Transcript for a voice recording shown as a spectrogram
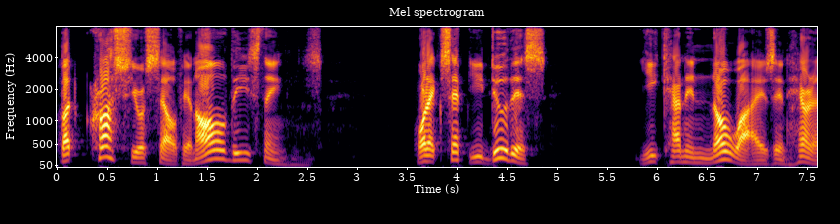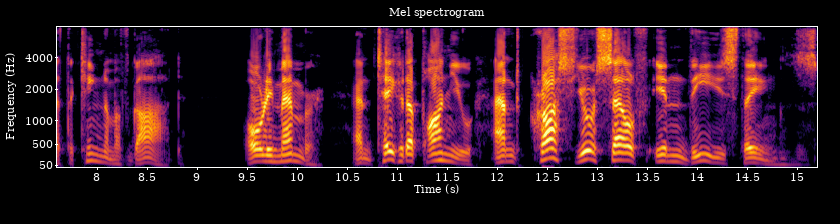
but cross yourself in all these things. For except ye do this, ye can in no wise inherit the kingdom of God. O remember, and take it upon you, and cross yourself in these things.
